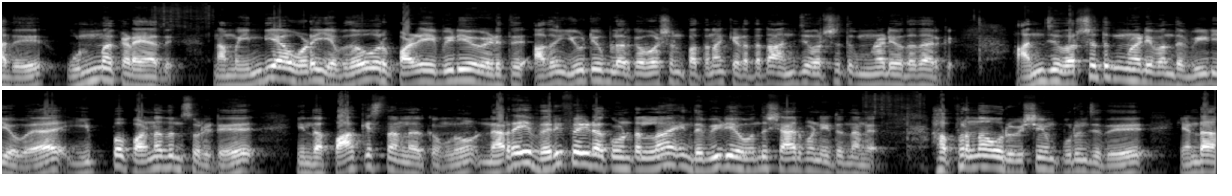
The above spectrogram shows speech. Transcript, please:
அது உண்மை கிடையாது. நம்ம இந்தியாவோட ஏதோ ஒரு பழைய வீடியோ எடுத்து அதுவும் யூடியூப்பில் இருக்க வெர்ஷன் பார்த்தோன்னா கிட்டத்தட்ட அஞ்சு வருஷத்துக்கு முன்னாடி வந்ததாக இருக்குது அஞ்சு வருஷத்துக்கு முன்னாடி வந்த வீடியோவை இப்போ பண்ணதுன்னு சொல்லிட்டு இந்த பாகிஸ்தானில் இருக்கவங்களும் நிறைய வெரிஃபைடு அக்கௌண்ட்டெல்லாம் இந்த வீடியோ வந்து ஷேர் பண்ணிட்டு இருந்தாங்க. அப்புறம் தான் ஒரு விஷயம் புரிஞ்சுது. ஏண்டா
